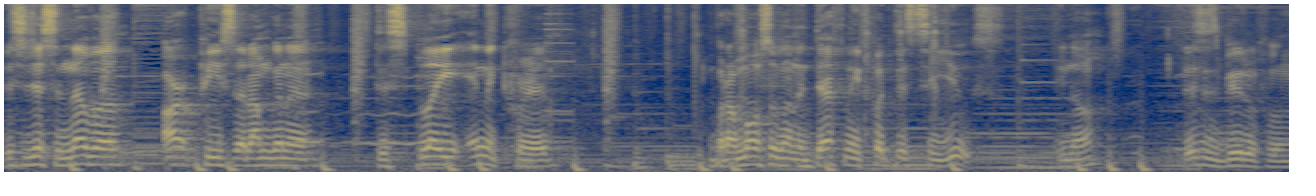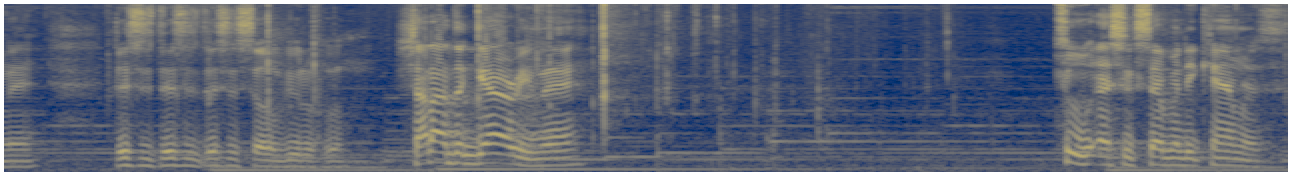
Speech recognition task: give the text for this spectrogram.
This is just another art piece that I'm gonna display in the crib, but I'm also gonna definitely put this to use, you know? This is beautiful, man. This is, this is, this is so beautiful. Shout out to Gary, man. Two SX70 cameras.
